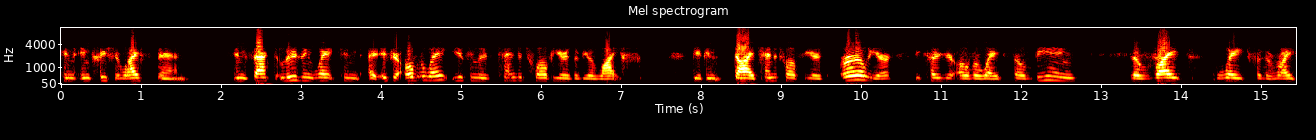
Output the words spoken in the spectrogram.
can increase your lifespan. In fact, losing weight can, if you're overweight, you can lose 10 to 12 years of your life. You can die 10 to 12 years earlier because you're overweight. So being the right weight for the right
